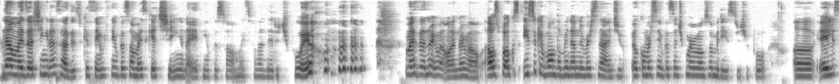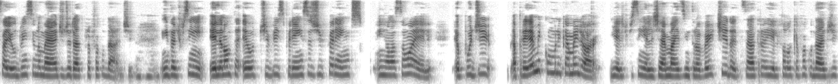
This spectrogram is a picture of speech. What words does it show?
Não, mas eu acho engraçado isso, porque sempre tem o pessoal mais quietinho, né? E tem o pessoal mais faladeiro, tipo eu. Mas é normal, é normal. Aos poucos, isso que é bom também da universidade. Eu conversei bastante com meu irmão sobre isso. Tipo, uh, ele saiu do ensino médio direto pra faculdade. Uhum. Então, tipo assim, ele não te... eu tive experiências diferentes em relação a ele. Eu pude aprender a me comunicar melhor. E ele, tipo assim, ele já é mais introvertido, etc. E ele falou que a faculdade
